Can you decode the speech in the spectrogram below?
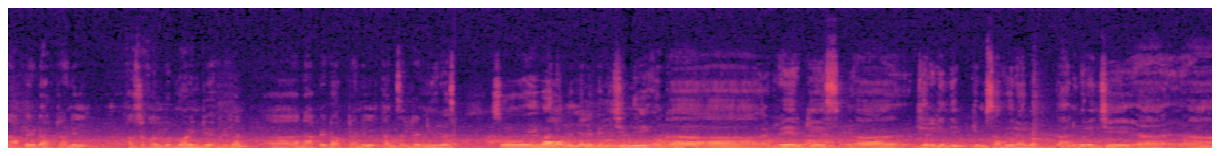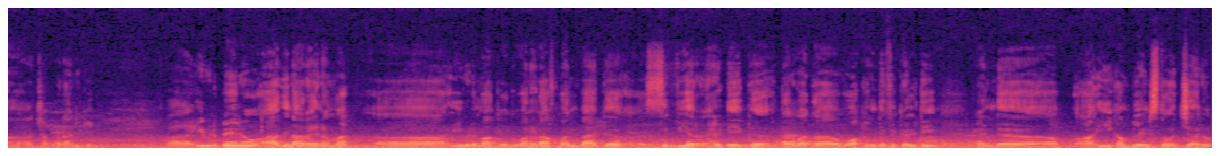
నా పేరు doctor Anil. First of all good morning to everyone నా పేరు doctor Anil consultant neuro so ఇవాళ మిమ్మల్ని పిలిచింది ఒక uh, రేర్ కేస్ uh, జరిగింది కిమ్స్ అవీరాలో దాని గురించి uh, చెప్పడానికి. ఈవిడ పేరు ఆదినారాయణమ్మ. ఈవిడ మాకు ఒక one and half month back severe headache తర్వాత వాకింగ్ డిఫికల్టీ అండ్ ఈ కంప్లైంట్స్తో వచ్చారు.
